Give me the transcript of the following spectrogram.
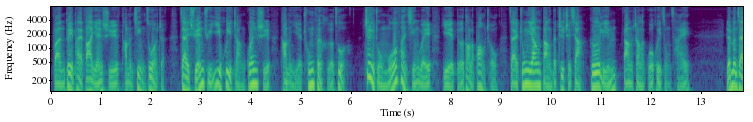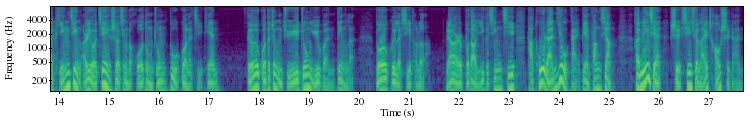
反对派发言时，他们静坐着；在选举议会长官时，他们也充分合作。这种模范行为也得到了报酬。在中央党的支持下，戈林当上了国会总裁。人们在平静而有建设性的活动中度过了几天。德国的政局终于稳定了，多亏了希特勒。然而，不到一个星期，他突然又改变方向，很明显是心血来潮使然。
